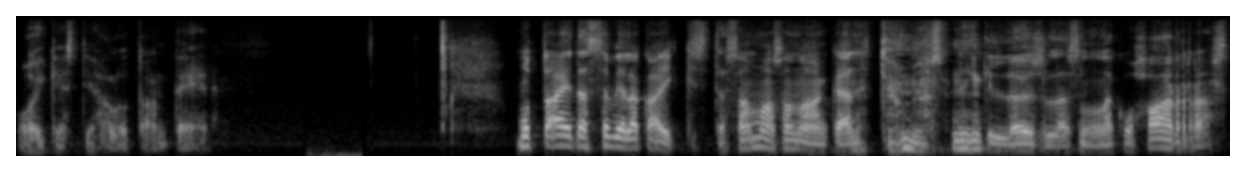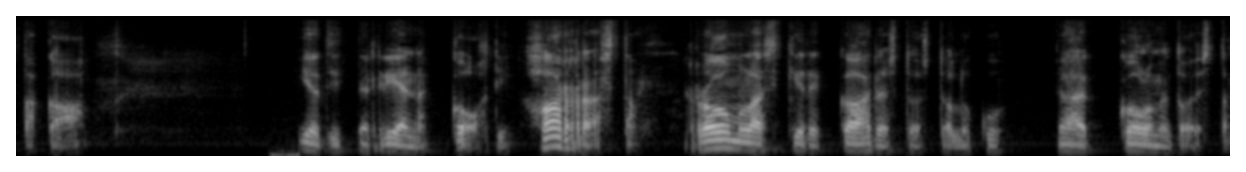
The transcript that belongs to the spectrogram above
oikeasti halutaan tehdä. Mutta ei tässä vielä kaikki. Sitä sama sanaa on käännetty myös niinkin löysällä sanalla kuin harrastakaa. Ja sitten riennä kohti. Harrasta. Roomalaiskirje 12. luku ja 13.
